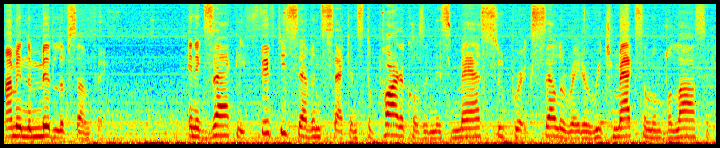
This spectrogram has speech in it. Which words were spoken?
I'm in the middle of something. In exactly 57 seconds, the particles in this mass super accelerator reach maximum velocity.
